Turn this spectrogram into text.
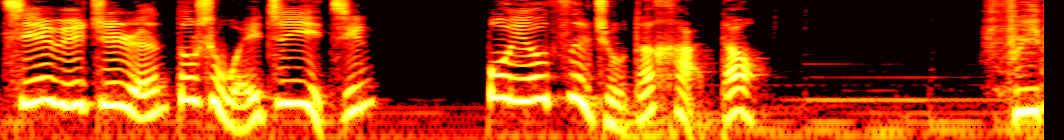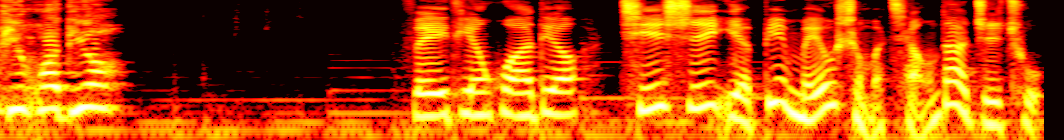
其余之人都是为之一惊，不由自主的喊道：“飞天花雕！”飞天花雕其实也并没有什么强大之处，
